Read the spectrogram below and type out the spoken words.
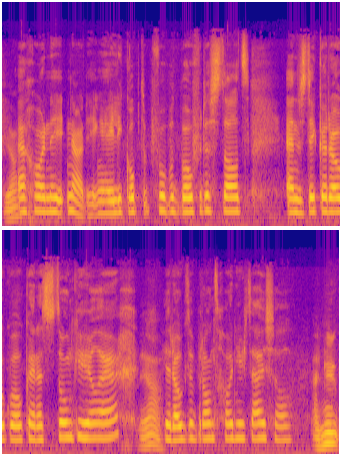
Ja. En gewoon, nou, er hing een helikopter bijvoorbeeld boven de stad. En dus dikke rookwolken en het stonk hier heel erg. Ja. Je rookt de brand gewoon hier thuis al. En nu,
